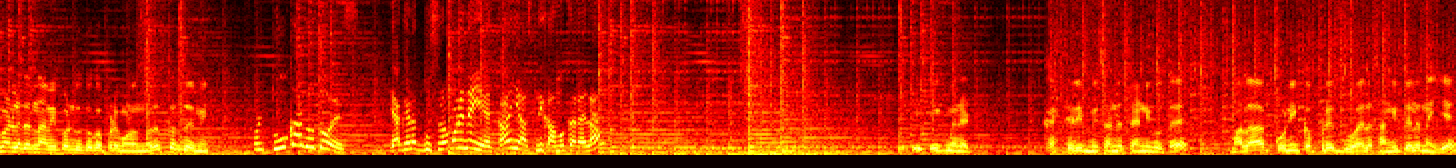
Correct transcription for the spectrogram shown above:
म्हटलं त्यांना आम्ही पण धुतो कपडे म्हणून मदत करतोय मी. पण तू का धुतोयस? या घरात दुसरं कोणी नाहीये का ही असली कामं करायला? ए- एक मिनिट. काहीतरी मिसअंडरस्टँडिंग होत आहे मला कोणी कपडे धुवायला सांगितलेलं नाहीये.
